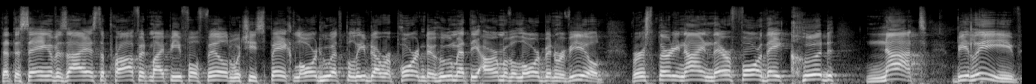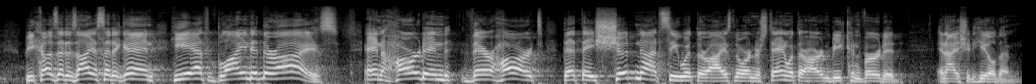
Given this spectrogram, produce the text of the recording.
That the saying of Isaiah the prophet might be fulfilled, which he spake, Lord, who hath believed our report, and to whom hath the arm of the Lord been revealed? Verse 39, Therefore they could not believe, because that Isaiah said again, He hath blinded their eyes, and hardened their heart that they should not see with their eyes nor understand with their heart and be converted, and I should heal them.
